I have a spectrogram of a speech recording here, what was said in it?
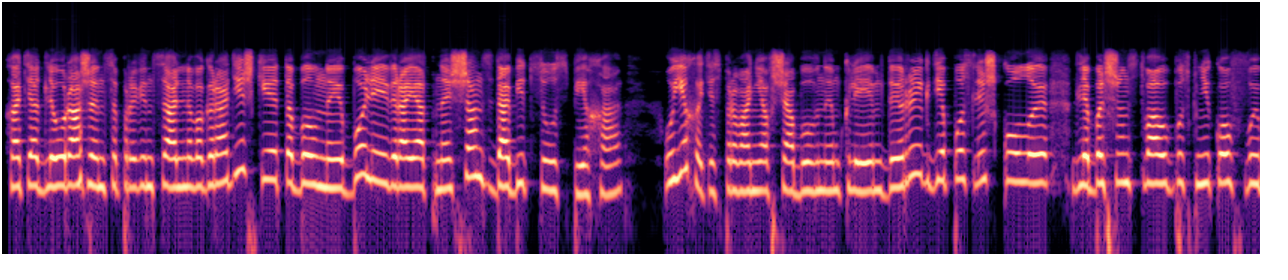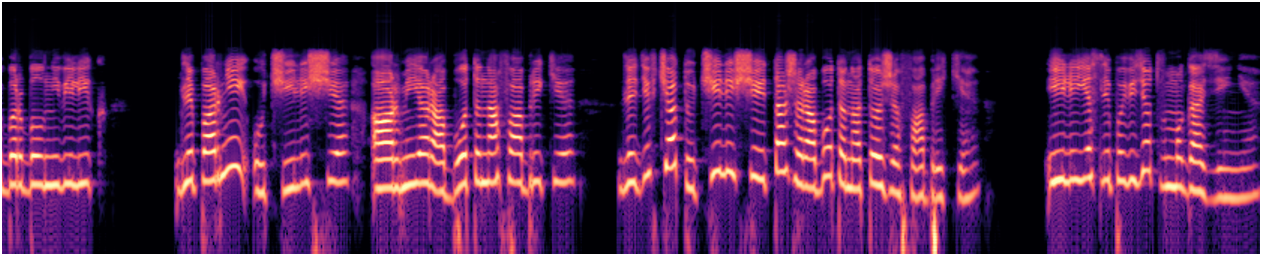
хотя для уроженца провинциального городишки это был наиболее вероятный шанс добиться успеха, уехать из провонявшей обувным клеем дыры, где после школы для большинства выпускников выбор был невелик, для парней училище, армия, работа на фабрике, для девчат училище и та же работа на той же фабрике. Или, если повезет, в магазине.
